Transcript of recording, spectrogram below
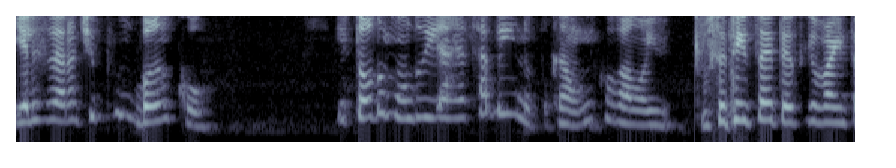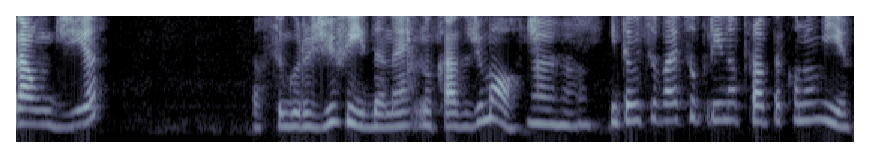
e eles fizeram tipo um banco. E todo mundo ia recebendo, porque é o único valor que você tem certeza que vai entrar um dia é o seguro de vida, né? No caso de morte. Uhum. Então, isso vai suprir na própria economia.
